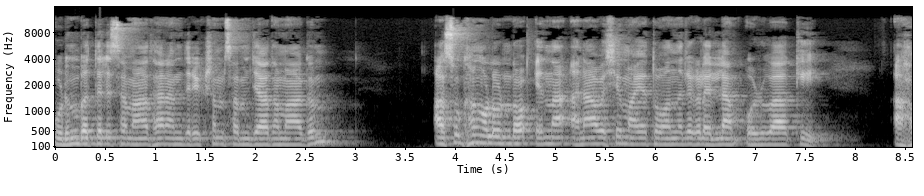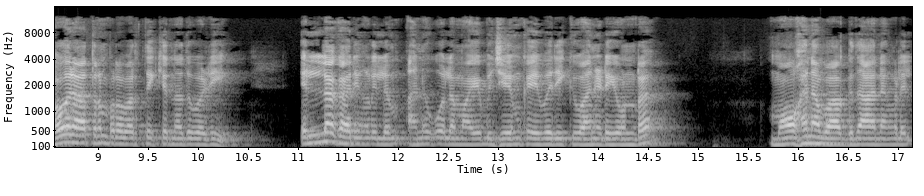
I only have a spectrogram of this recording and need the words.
കുടുംബത്തിൽ സമാധാന അന്തരീക്ഷം സംജാതമാകും. അസുഖങ്ങളുണ്ടോ എന്ന അനാവശ്യമായ തോന്നലുകളെല്ലാം ഒഴിവാക്കി അഹോരാത്രം പ്രവർത്തിക്കുന്നത് വഴി എല്ലാ കാര്യങ്ങളിലും അനുകൂലമായ വിജയം കൈവരിക്കുവാനിടയുണ്ട്. മോഹന വാഗ്ദാനങ്ങളിൽ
